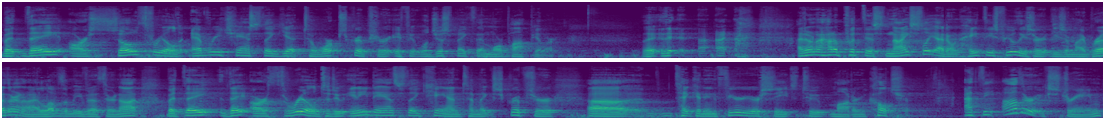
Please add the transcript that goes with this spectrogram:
but they are so thrilled every chance they get to warp Scripture if it will just make them more popular. I, I don't know how to put this nicely. I don't hate these people. These are, these are my brethren, and I love them even if they're not. But they, they are thrilled to do any dance they can to make Scripture uh, take an inferior seat to modern culture. At the other extreme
